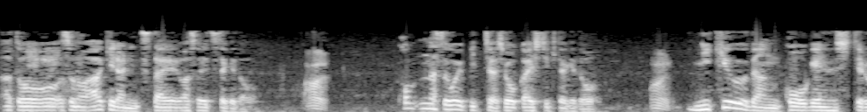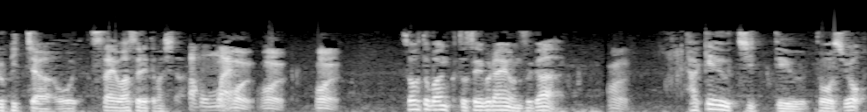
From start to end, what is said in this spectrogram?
あと、その、アキラに伝え忘れてたけど、はい。こんなすごいピッチャー紹介してきたけど、はい。2球団公言してるピッチャーを伝え忘れてました。あ、ほんはい。まや。はい。はい。ソフトバンクと西武ライオンズが、はい。竹内っていう投手を、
